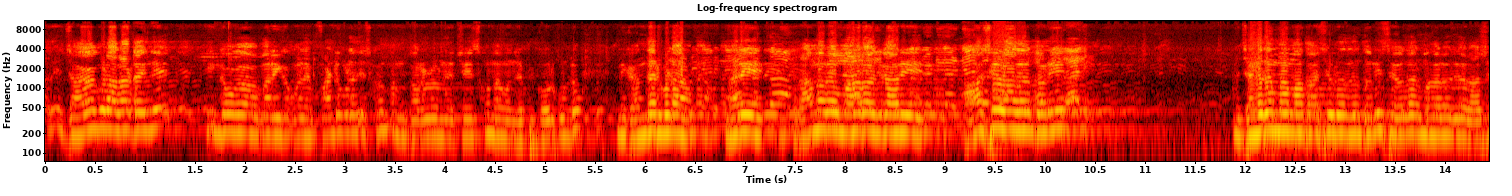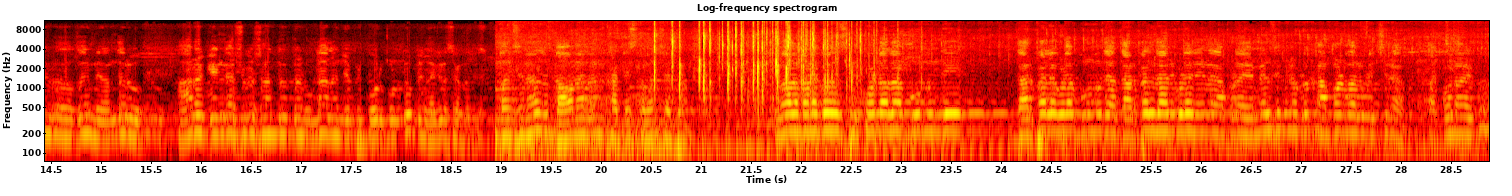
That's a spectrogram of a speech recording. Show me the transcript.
అది జాగా కూడా అలాట్ అయింది. ఇంకొక మరి ఇంకొక ఫండ్ కూడా తీసుకొని మనం త్వరలో చేసుకుందామని చెప్పి కోరుకుంటూ మీకు అందరు కూడా మరి రామారావు మహారాజు గారి ఆశీర్వాదంతో జగదమ్మ మాత ఆశీర్వాదంతో శివదార్ మహారాజు గారి ఆశీర్వాదంతో మీరందరూ ఆరోగ్యంగా సుఖశాంతులతో ఉండాలని చెప్పి కోరుకుంటూ మీ దగ్గర సెలవు మంచిన భవనాలను కట్టిస్తామని చెప్పాం. ఇవాళ మనకు శ్రీకొండలో భూమి ఉంది దర్పల్లి కూడా భూమి ఉంది. ఆ దర్పల్లి దాన్ని కూడా నేను అప్పుడు ఎమ్మెల్సీకి ఉన్నప్పుడు కాంపౌండ్ వాళ్ళు కూడా ఇచ్చిన తక్కువలో ఎక్కువ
